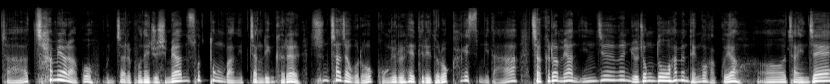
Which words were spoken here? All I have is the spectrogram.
자, 참여라고 문자를 보내주시면 소통방 입장 링크를 순차적으로 공유를 해드리도록 하겠습니다. 자, 그러면 인증은 요 정도 하면 된 것 같고요. 어, 자, 이제,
